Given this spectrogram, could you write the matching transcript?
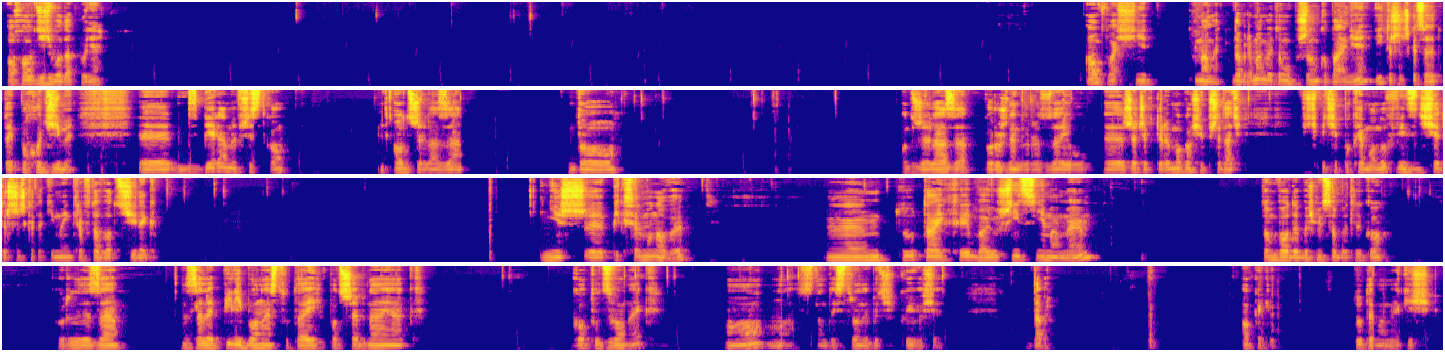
Oho, gdzieś woda płynie. O, właśnie mamy. Dobra, mamy tą opuszczoną kopalnię i troszeczkę sobie tutaj pochodzimy. Yy, Zbieramy wszystko od żelaza do od żelaza po różnego rodzaju e, rzeczy, które mogą się przydać w świecie Pokémonów, więc dzisiaj troszeczkę taki Minecraftowy odcinek niż e, Pixelmonowy. Tutaj chyba już nic nie mamy tą wodę byśmy sobie tylko kurde za, zalepili, bo ona jest tutaj potrzebna jak kotu dzwonek. O, no, z tamtej strony być kuiwa się. Dobra. Okej. Tutaj mamy jakieś...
